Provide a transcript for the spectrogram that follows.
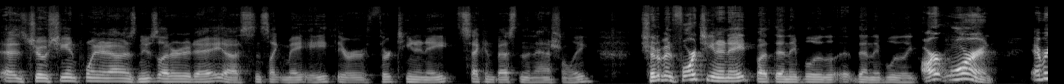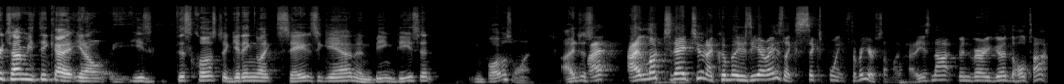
as Joe Sheehan pointed out in his newsletter today, uh, since like May eighth, they were thirteen and eight, second best in the National League. Should have been fourteen and eight, but then they blew. Then they blew the lead. Art Warren. Every time you think I, you know, he's this close to getting like saves again and being decent, he blows one. I just I, I looked today too, and I couldn't believe his ERA is like six point three or something like that. He's not been very good the whole time.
